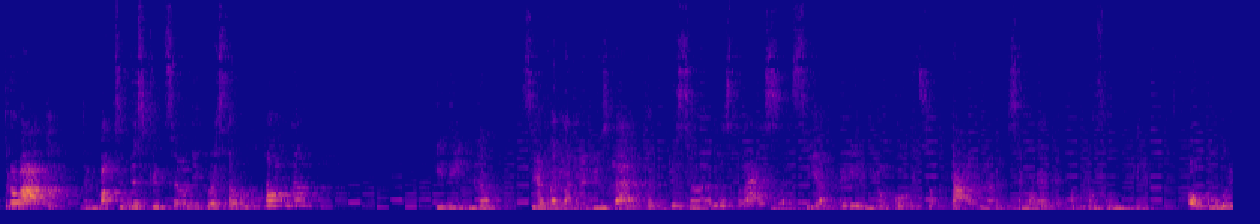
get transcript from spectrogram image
Trovate nel box in descrizione di questa puntata i link sia per la mia newsletter gestione dello stress sia per il mio corso Timer se volete approfondire. Oppure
